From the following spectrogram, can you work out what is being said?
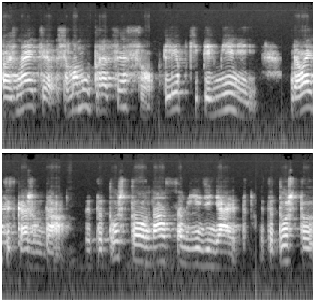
А, знаете, самому процессу лепки пельменей, давайте скажем «да». Это то, что нас объединяет. Это то, что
